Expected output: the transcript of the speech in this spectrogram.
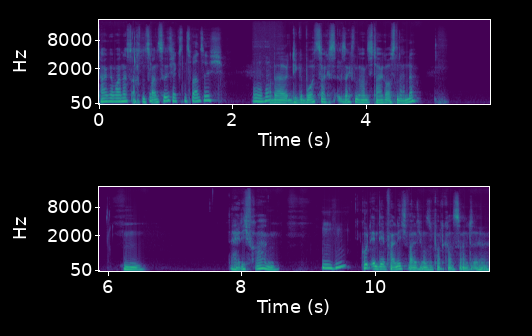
Tage waren das? 28? 26. Mhm. Aber die Geburtstag ist 26 Tage auseinander? Hm. Da hätte ich Fragen. Mhm. Gut, in dem Fall nicht, weil ich unseren Podcast halt. Äh,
